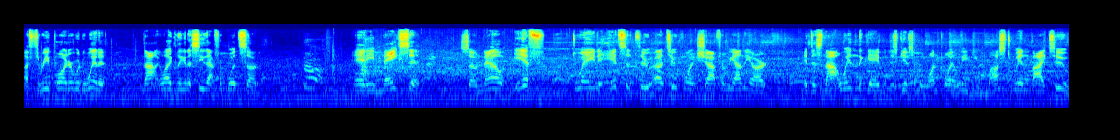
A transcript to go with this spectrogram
A three-pointer would win it. Not likely going to see that from Woodson. And he makes it. So now if Duane hits a, a two-point shot from beyond the arc, it does not win the game. It just gives him a one-point lead. You must win by two.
